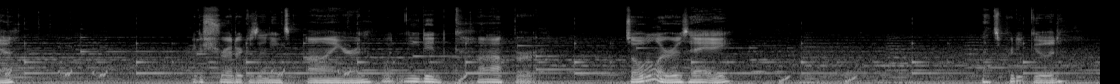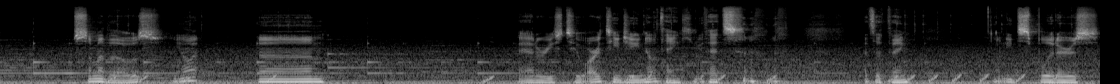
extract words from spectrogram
Yeah. Make a shredder because that needs iron. What needed copper? Solar is hay. That's pretty good. Some of those. You know what? Um, batteries too. RTG, no thank you. That's that's a thing. Don't need splitters.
